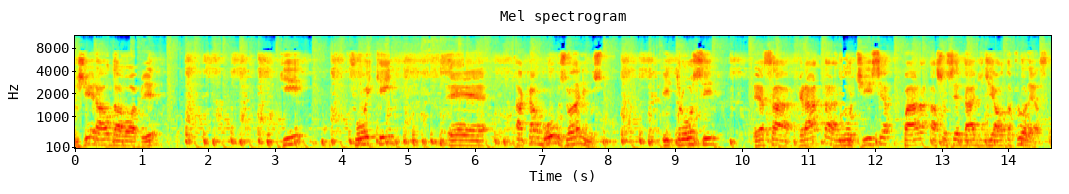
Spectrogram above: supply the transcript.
geral da OAB que foi quem é, acalmou os ânimos e trouxe essa grata notícia para a sociedade de Alta Floresta.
